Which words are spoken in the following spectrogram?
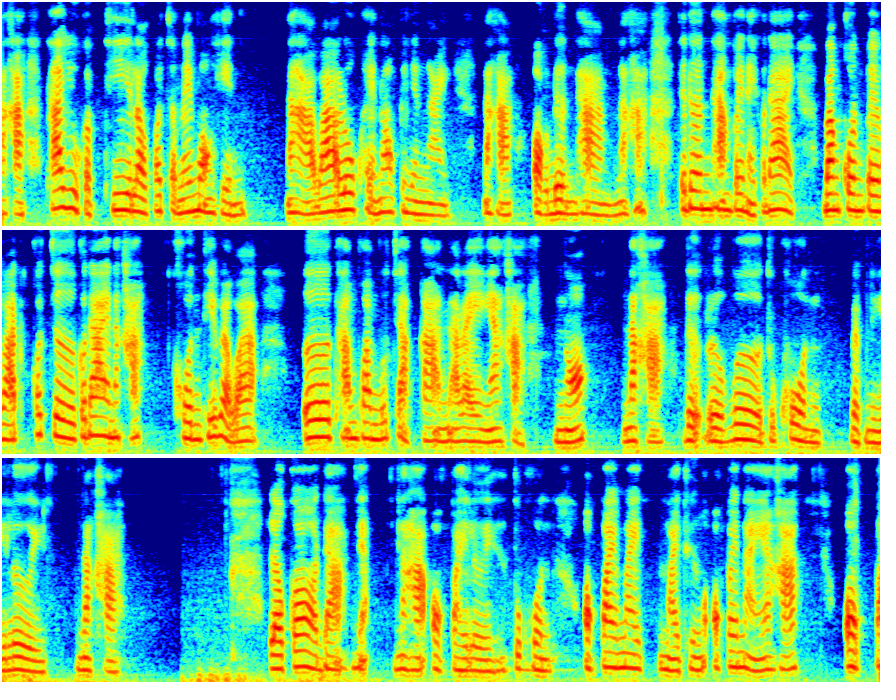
นะคะ ถ้าอยู่กับที่เราก็จะไม่มองเห็นนะคะ ว่าโลกภายนอกเป็นยังไงนะคะ ออกเดินทางนะคะ จะเดินทางไปไหนก็ได้ บางคนไปวัดก็เจอก็ได้นะคะ คนที่แบบว่า เออทำความรู้จักกันอะไรอย่างเงี้ยค่ะ เนาะนะคะ The Lover ทุกคน แบบนี้เลยนะคะ แล้วก็ดาบเนี่ยนะคะออกไปเลยทุกคนออกไปหมายหมายถึงออกไปไหนอะคะ ออกไป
